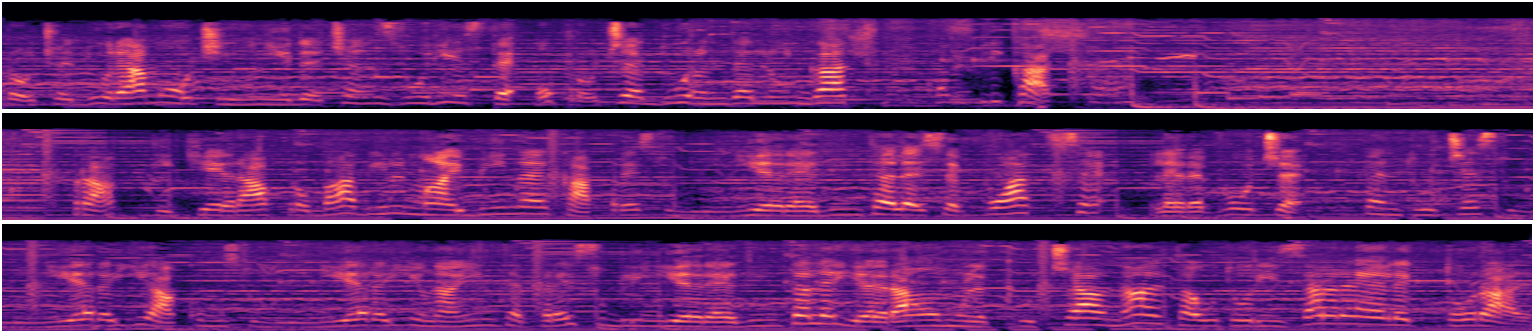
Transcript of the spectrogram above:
Procedura moțiunii de cenzură este o procedură îndelungat, complicat. Practic era probabil mai bine ca presubliniere dintele se poate să le revoce, pentru ce sublinierei acum sublinierei înainte presubliniere dintele era omul cu cea înaltă autorizare electorală.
